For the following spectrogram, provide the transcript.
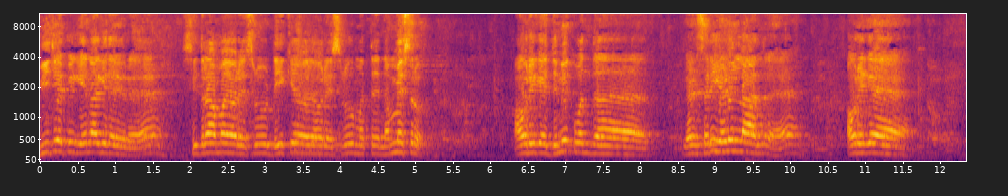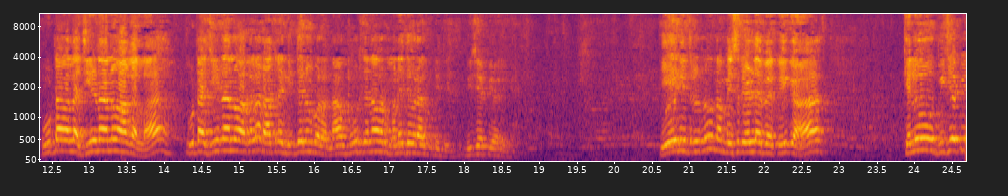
ಬಿಜೆಪಿಗೆ ಏನಾಗಿದೆ ಇವರೇ? ಸಿದ್ದರಾಮಯ್ಯ ಅವ್ರ ಹೆಸರು, ಡಿ ಕೆ ಅವ್ರ ಹೆಸರು ಮತ್ತೆ ನಮ್ಮ ಹೆಸರು. ಅವರಿಗೆ ದಿನಕ್ಕೆ ಒಂದು ಎರಡು ಸರಿ ಹೇಳಿಲ್ಲ ಅಂದ್ರೆ ಅವರಿಗೆ ಊಟವೆಲ್ಲ ಜೀರ್ಣನೂ ಆಗಲ್ಲ. ಊಟ ಜೀರ್ಣನೂ ಆಗಲ್ಲ, ರಾತ್ರಿ ನಿದ್ದೆನೂ ಬರಲ್ಲ. ನಾವು ಮೂರು ಜನ ಅವ್ರ ಮನೆ ದೇವರಾಗ್ಬಿಟ್ಟಿದ್ದೀವಿ ಬಿಜೆಪಿ ಅವರಿಗೆ ಏನಿದ್ರು ನಮ್ಮ ಹೆಸರು ಹೇಳಲೇಬೇಕು. ಈಗ ಕೆಲವು ಬಿಜೆಪಿ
